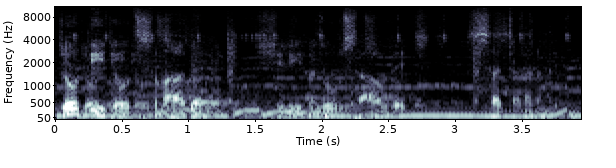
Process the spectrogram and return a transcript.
ਜੋਤੀ ਜੋਤ ਸਮਾ ਗਏ, ਸ੍ਰੀ ਹਜ਼ੂਰ ਸਾਹਿਬ ਵਿੱਚ ਸੱਚਖੰਡ ਵਿੱਚ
